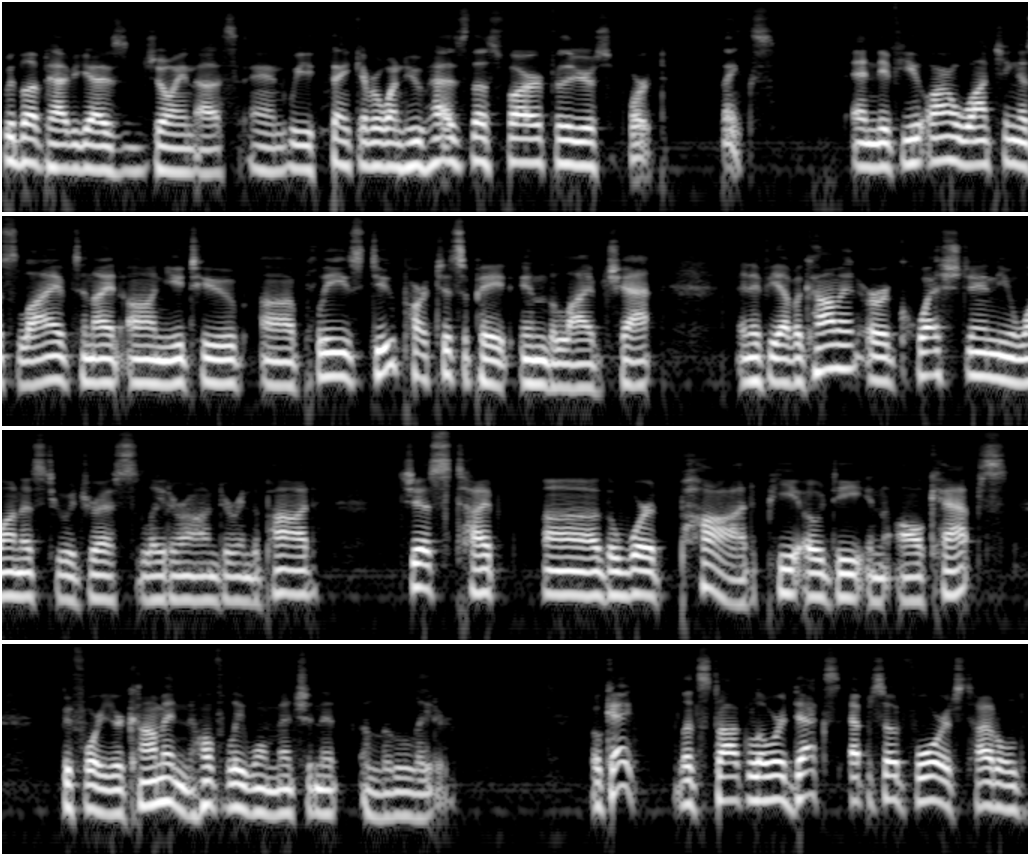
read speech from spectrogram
We'd love to have you guys join us. And we thank everyone who has thus far for your support. Thanks. And if you are watching us live tonight on YouTube, uh, please do participate in the live chat. And if you have a comment or a question you want us to address later on during the pod, just type uh, the word pod, P O D, in all caps before your comment, and hopefully we'll mention it a little later. Okay, let's talk Lower Decks. Episode 4 is titled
